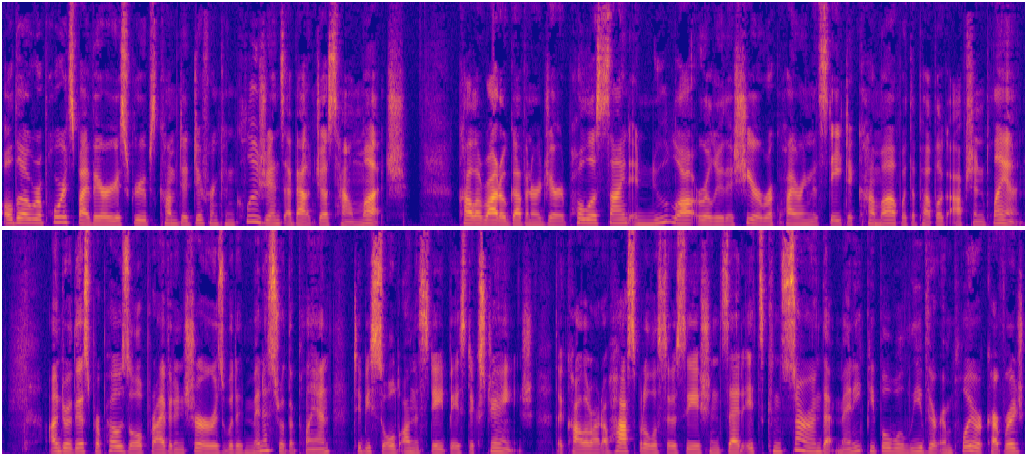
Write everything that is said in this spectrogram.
although reports by various groups come to different conclusions about just how much. Colorado Governor Jared Polis signed a new law earlier this year requiring the state to come up with a public option plan. Under this proposal, private insurers would administer the plan to be sold on the state based exchange. The Colorado Hospital Association said it's concerned that many people will leave their employer coverage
